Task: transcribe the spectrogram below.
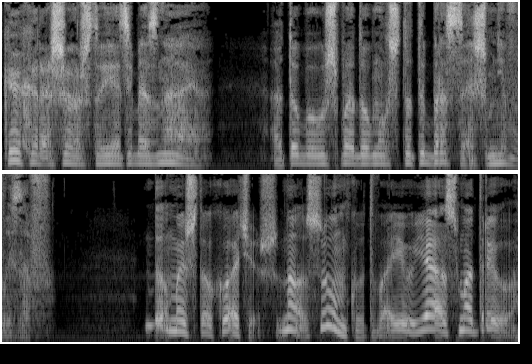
Как хорошо, что я тебя знаю. А то бы уж подумал, что ты бросаешь мне вызов. Думай, что хочешь, но сумку твою я осмотрю.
